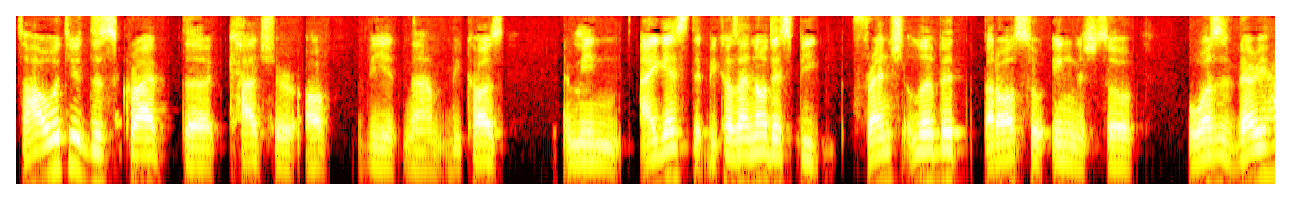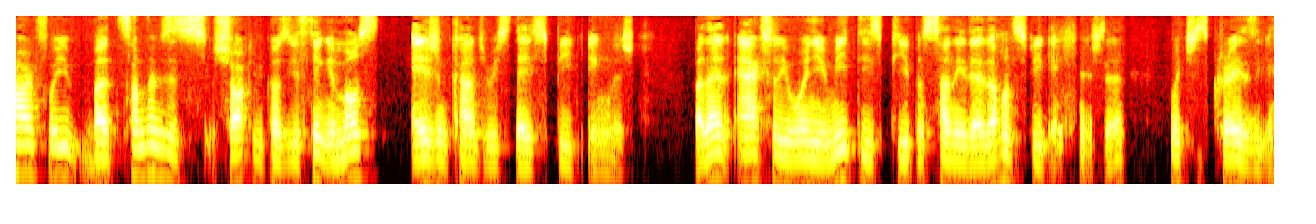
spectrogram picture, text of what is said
So, how would you describe the culture of Vietnam? Because, I mean, I guess that because I know they speak French a little bit, but also English. So, was it very hard for you? But sometimes it's shocking because you think in most Asian countries they speak English, but then actually when you meet these people, suddenly they don't speak English, which is crazy.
